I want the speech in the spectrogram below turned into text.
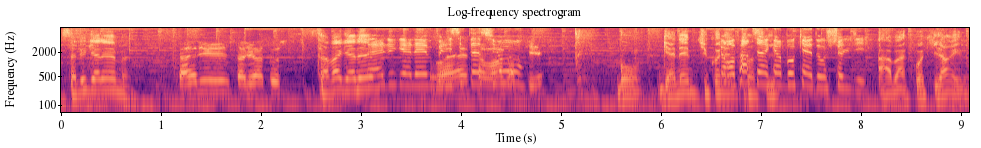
Salut Ganem. Salut, salut à tous. Ça va Ganem? Salut Galem, Ouais, ça va, félicitations. merci. Bon, Ganem, tu Tu connais es le reparti principe. avec un beau cadeau, je te le dis. Ah bah quoi qu'il arrive.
